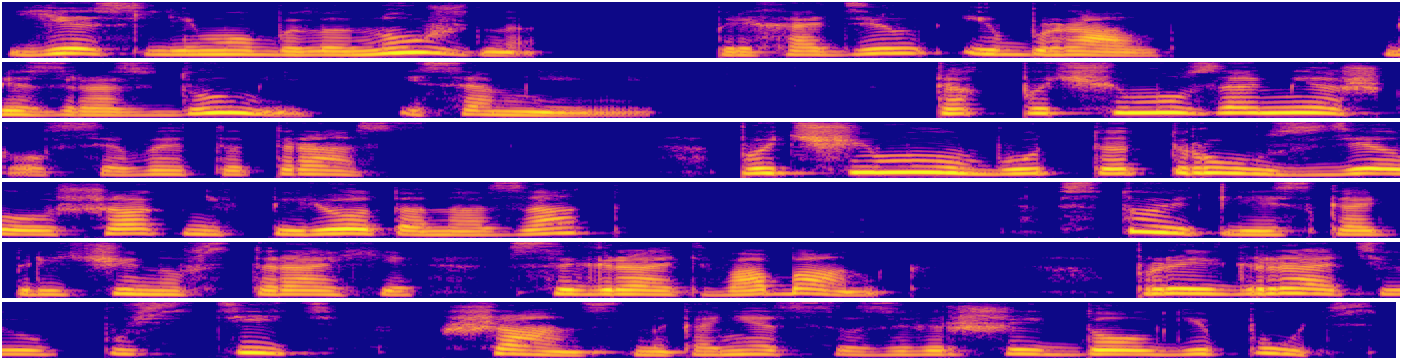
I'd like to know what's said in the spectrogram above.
Если ему было нужно, приходил и брал, без раздумий и сомнений. Так почему замешкался в этот раз? Почему будто трус сделал шаг не вперед, а назад? Стоит ли искать причину в страхе сыграть ва-банк, проиграть и упустить шанс наконец-то завершить долгий путь?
